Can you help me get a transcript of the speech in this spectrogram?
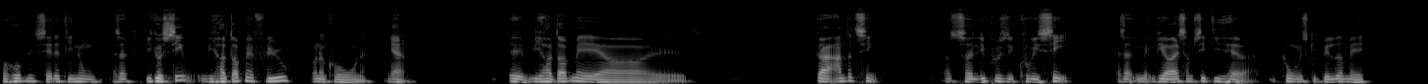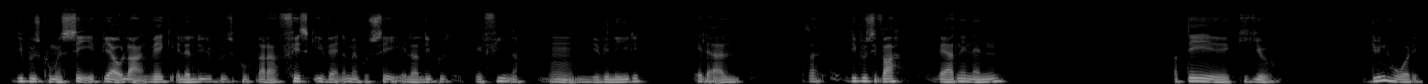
forhåbentlig sætter de nogle... Altså, vi kan jo se, vi holdt op med at flyve under corona. ja. Øh, vi holdt op med at øh, gøre andre ting, og så lige pludselig kunne vi se... Altså, vi har jo alle sammen set de her ikoniske billeder med, lige pludselig kunne man se et bjerg langt væk, eller lige pludselig kunne, var der fisk i vandet, man kunne se, eller lige pludselig delfiner i, Mm. i Venedig. eller altså, lige pludselig var verden en anden. Og det øh, gik jo lynhurtigt.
